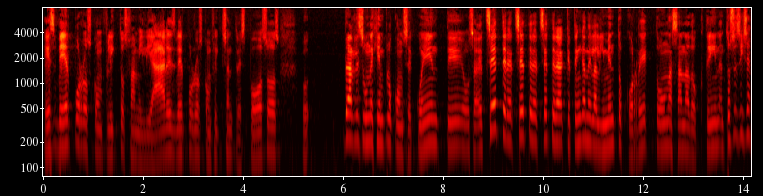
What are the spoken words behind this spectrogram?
es ver por los conflictos familiares, ver por los conflictos entre esposos, darles un ejemplo consecuente, o sea, etcétera, etcétera, etcétera, que tengan el alimento correcto, una sana doctrina. Entonces dice,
